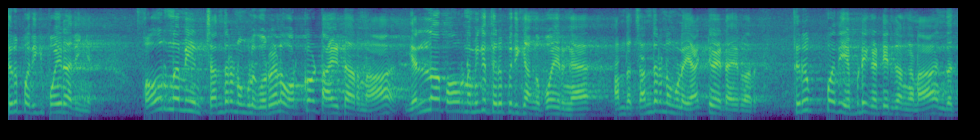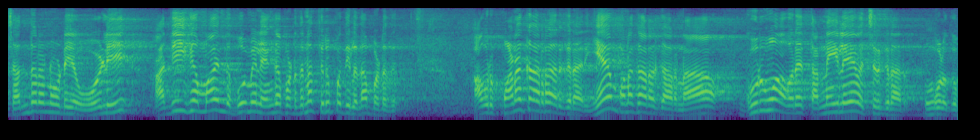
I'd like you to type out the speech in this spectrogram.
திருப்பதிக்கு போயிடாதீங்க. பௌர்ணமியின் சந்திரன் உங்களுக்கு ஒருவேளை ஒர்க் அவுட் ஆகிட்டாருன்னா எல்லா பௌர்ணமிக்கும் திருப்பதிக்கு அங்கே போயிருங்க. அந்த சந்திரன் உங்களை ஆக்டிவேட் ஆயிடுவார். திருப்பதி எப்படி கட்டியிருக்காங்கன்னா இந்த சந்திரனுடைய ஒளி அதிகமாக இந்த பூமியில் எங்கே படுதுன்னா திருப்பதியில் தான் படுது. அவர் பணக்காரராக இருக்கிறார். ஏன் பணக்காரர் இருக்காருன்னா குருவும் அவரை தன்னையிலேயே வச்சிருக்கிறார். உங்களுக்கு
